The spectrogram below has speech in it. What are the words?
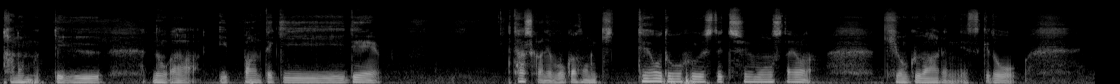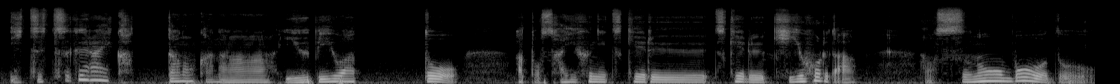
頼むっていうのが一般的で、確かね、僕はその切手を同封して注文したような記憶があるんですけど、5つぐらい買ったのかな？指輪と、あと財布につける、つけるキーホルダー。あの、スノーボード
